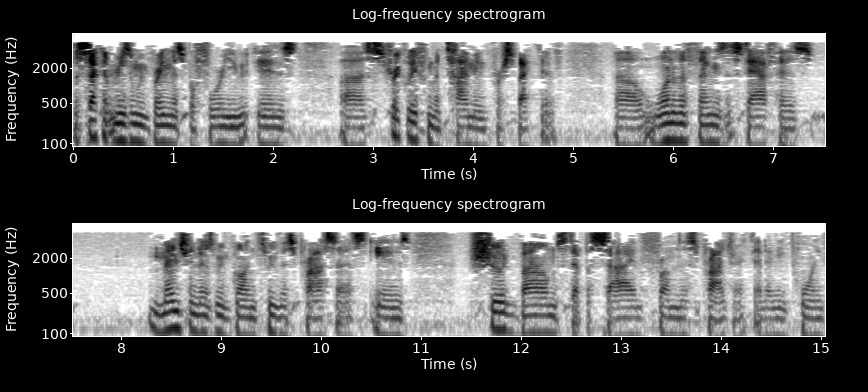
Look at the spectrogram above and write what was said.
The second reason we bring this before you is uh, strictly from a timing perspective. Uh, one of the things that staff has mentioned as we've gone through this process is should Baum step aside from this project at any point,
